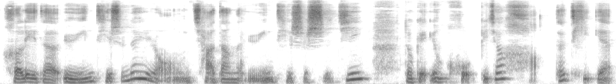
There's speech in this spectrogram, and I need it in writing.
合理的语音提示内容、恰当的语音提示时机，都给用户比较好的体验。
